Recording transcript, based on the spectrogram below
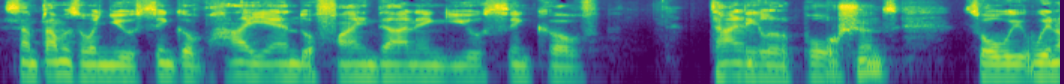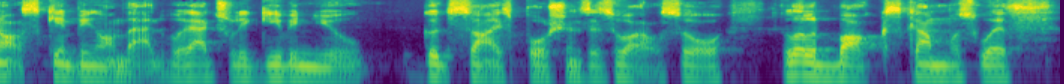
Sometimes when you think of high end or fine dining, you think of tiny little portions. So we, we're not skimping on that. We're actually giving you good sized portions as well. So a little box comes with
